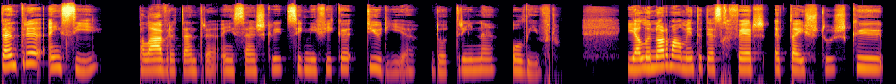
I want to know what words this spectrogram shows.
Tantra em si, palavra Tantra em sânscrito, significa teoria, doutrina ou livro e ela normalmente até se refere a textos que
